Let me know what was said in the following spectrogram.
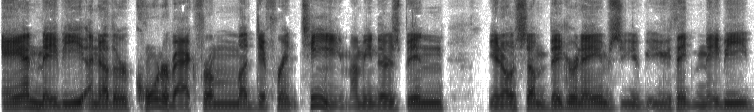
and maybe another cornerback from a different team? I mean, there's been, you know, some bigger names. You, you think maybe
